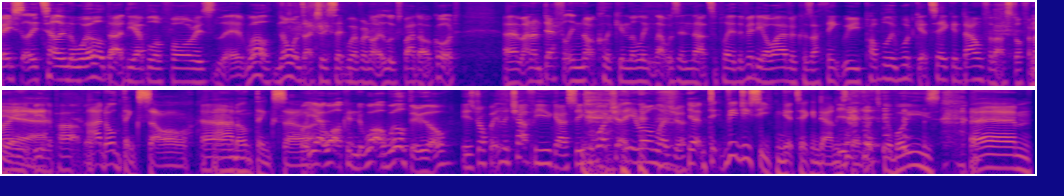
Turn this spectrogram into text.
basically telling the world that Diablo Four is well. No one's actually said whether or not it looks bad or good. Um, and I'm definitely not clicking the link that was in that to play the video either because I think we probably would get taken down for that stuff, and I ain't being a part of it. I don't think so. I Um, don't think so. but yeah, what I can what I will do though is drop it in the chat for you guys so you can watch it at your own leisure. Yeah, VGC can get taken down instead. Let's go, boys. Um,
